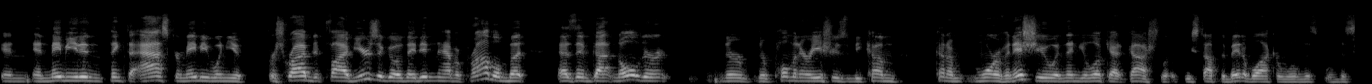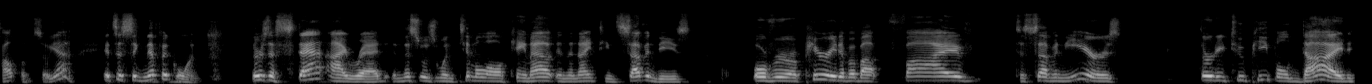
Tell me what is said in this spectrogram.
and, and maybe you didn't think to ask, or maybe when you prescribed it five years ago, they didn't have a problem, but as they've gotten older, their, their pulmonary issues have become kind of more of an issue and then you look at gosh if we stop the beta blocker will this will this help them? So yeah it's a significant one. There's a stat i read and this was when timolol came out in the 1970s over a period of about five to seven years 32 people died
